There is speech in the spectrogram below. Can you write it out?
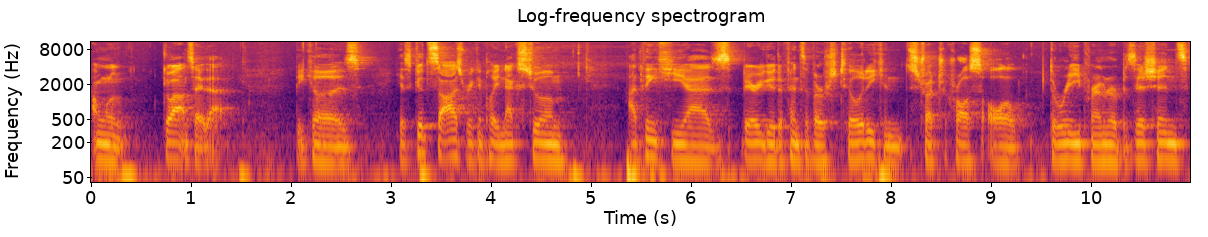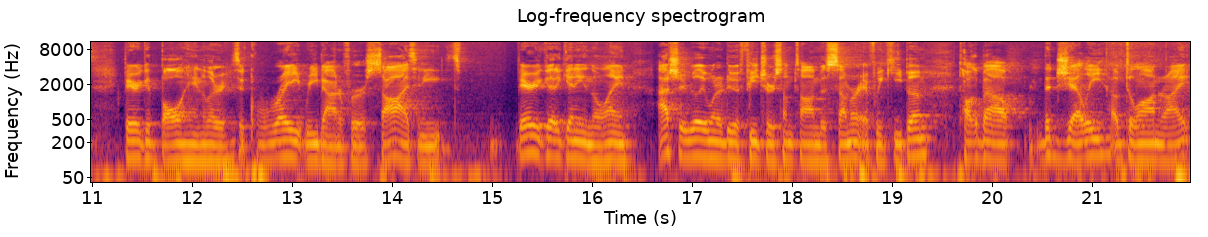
I'm going to go out and say that because he has good size where he can play next to him. I think he has very good defensive versatility, can stretch across all three perimeter positions. Very good ball handler. He's a great rebounder for his size, and he's very good at getting in the lane. I actually really want to do a feature sometime this summer if we keep him. Talk about the jelly of Delon Wright.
